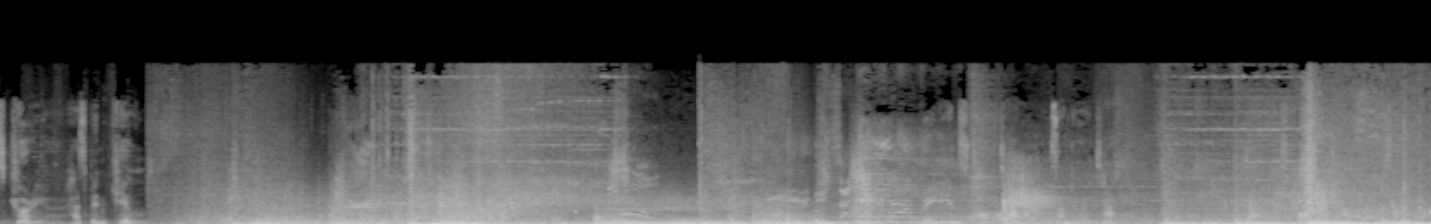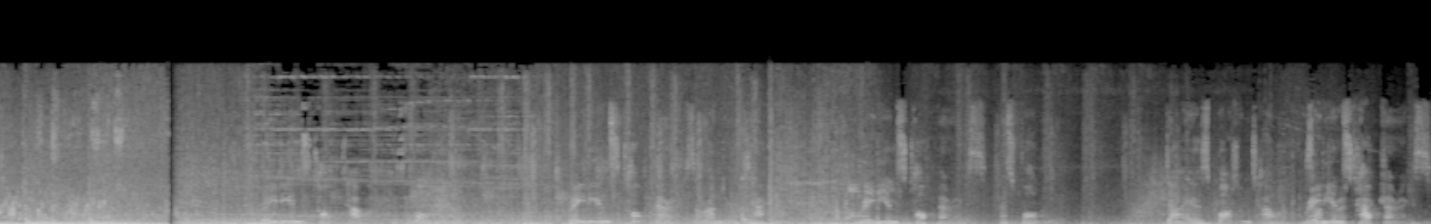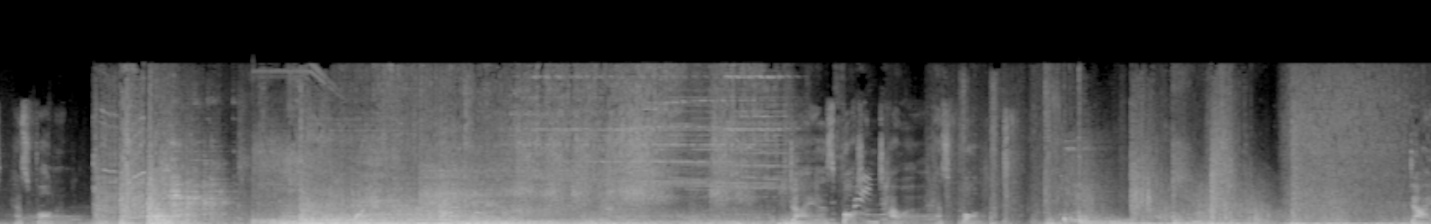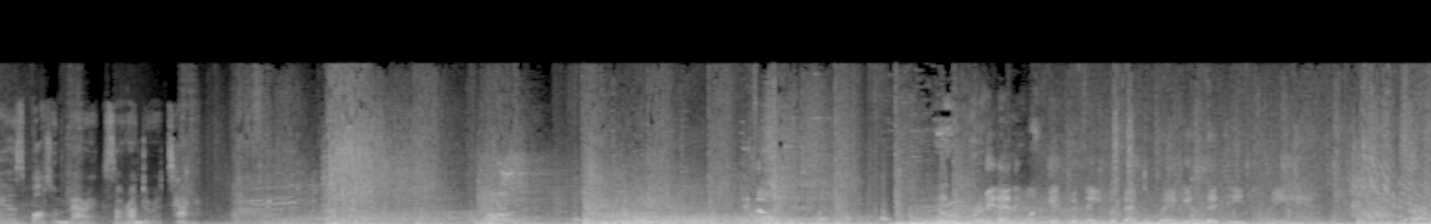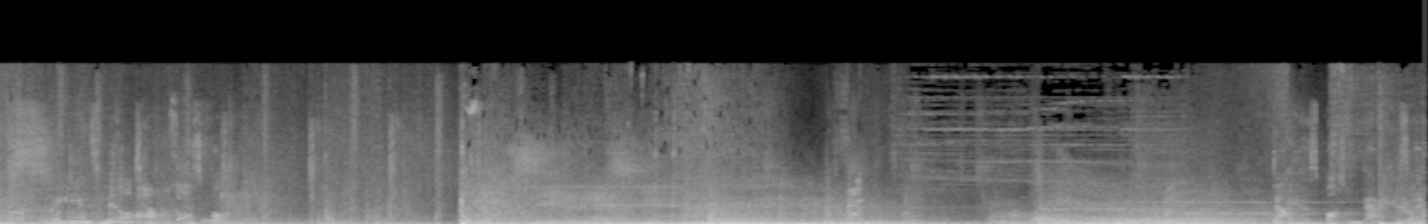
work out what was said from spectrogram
Courier has been killed. Radiant's top tower is under attack. Dire's bottom tower is under attack. Radiant's top tower has fallen. Radiant's top barracks are under attack. Radiant's top barracks has fallen. Dire's bottom tower Radiant's top barracks has fallen. Dire's bottom tower has fallen. Dire's bottom barracks are under attack. Did anyone get the name of that wagon that Hit Man. Radiant's middle tower has fallen.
